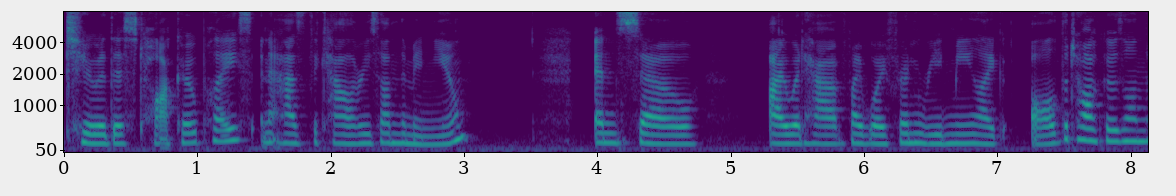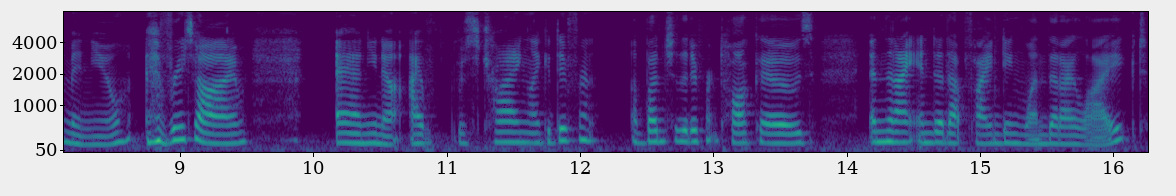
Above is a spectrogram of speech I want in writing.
to this taco place and it has the calories on the menu. And so I would have my boyfriend read me like all the tacos on the menu every time. And, you know, I was trying like a different, a bunch of the different tacos. And then I ended up finding one that I liked.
